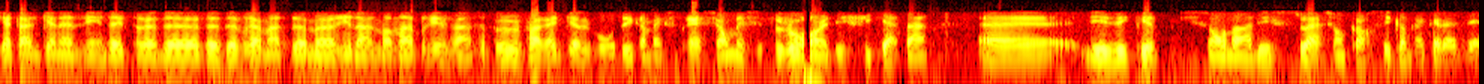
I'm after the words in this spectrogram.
qu'attend le Canadien, d'être de, vraiment demeurer dans le moment présent. Ça peut paraître galvaudé comme expression, mais c'est toujours un défi qui attend euh, les équipes qui sont dans des situations corsées comme le Canadien.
